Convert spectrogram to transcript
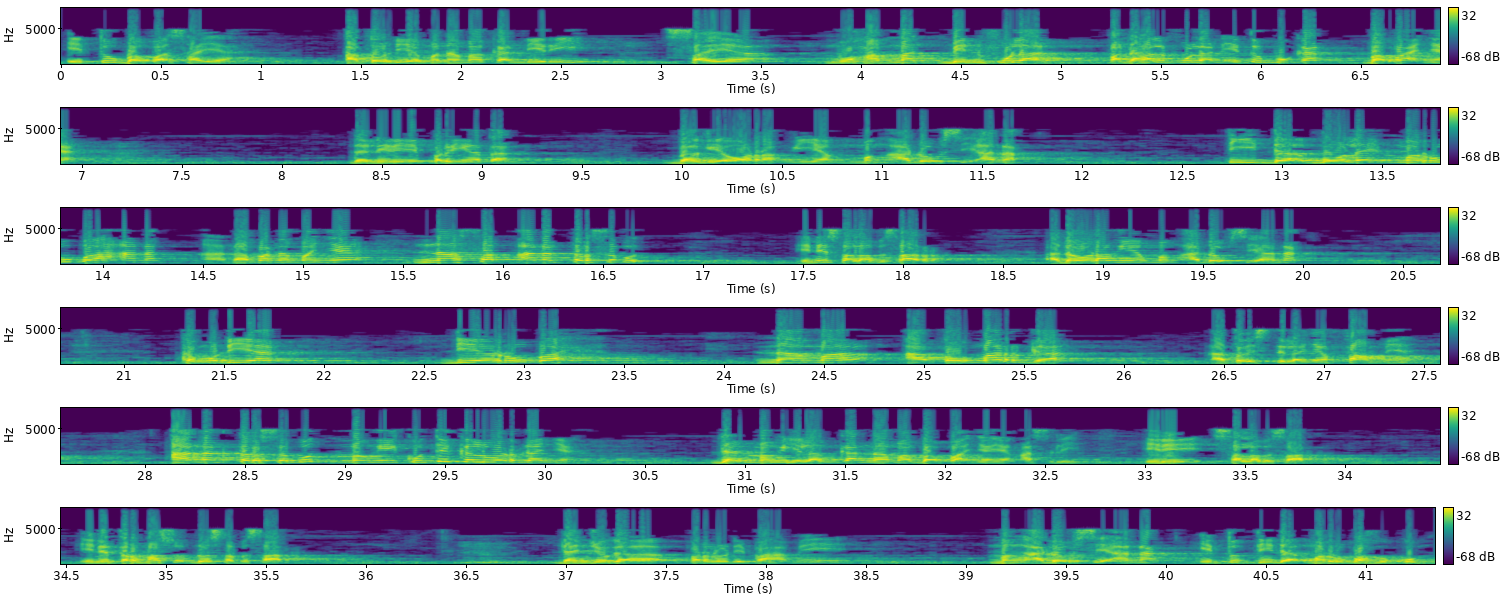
itu bapak saya atau dia menamakan diri saya Muhammad bin Fulan padahal Fulan itu bukan bapaknya. Dan ini peringatan bagi orang yang mengadopsi anak tidak boleh merubah anak apa namanya nasab anak tersebut. Ini salah besar. Ada orang yang mengadopsi anak, kemudian dia rubah nama atau marga atau istilahnya fam ya. Anak tersebut mengikuti keluarganya dan menghilangkan nama bapaknya yang asli. Ini salah besar. Ini termasuk dosa besar. Dan juga perlu dipahami mengadopsi anak itu tidak merubah hukum.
